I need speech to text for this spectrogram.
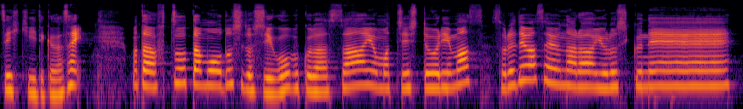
ぜひ聞いてください。また、ふつおたもどしどしご応募ください。お待ちしております。それではさようなら。よろしくね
